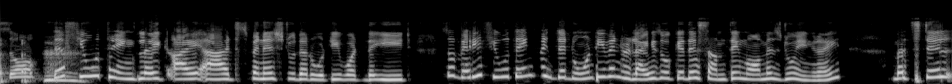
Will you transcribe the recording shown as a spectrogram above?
so there are few things like i add spinach to the roti what they eat so very few things which they don't even realize okay there's something mom is doing right but still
